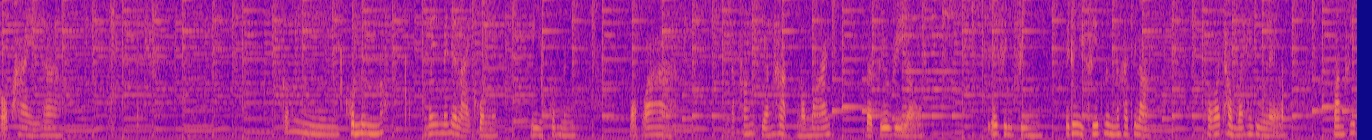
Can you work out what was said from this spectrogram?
กอไผ่ค่ะ ก็มีคนนึงเนาะ ไม่ไม่ได้หลายคนเลยมีอยู่คนนึง บอกว่าอยากฟังเสียงหักหน่อไม้แบบเรียวๆ จะได้ฟินๆ ไปดูอีกคลิปหนึ่งนะคะที่รัก เพราะว่าทำไว้ให้ดูแล้ว บางคลิป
